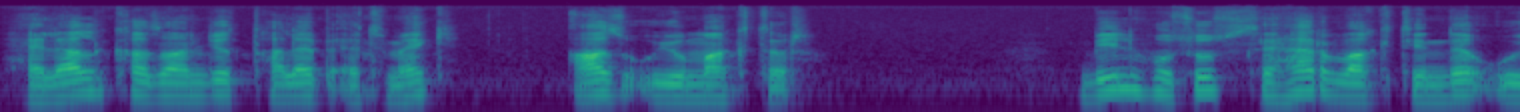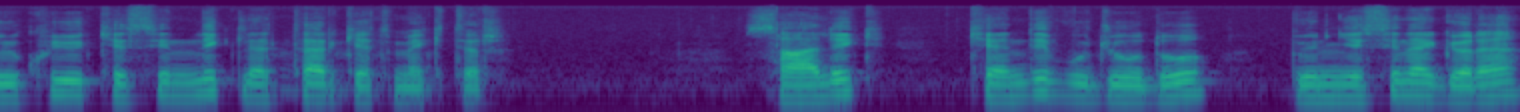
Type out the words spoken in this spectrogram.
helal kazancı talep etmek, az uyumaktır. Bilhusus seher vaktinde uykuyu kesinlikle terk etmektir. Salik, kendi vücudu, bünyesine göre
